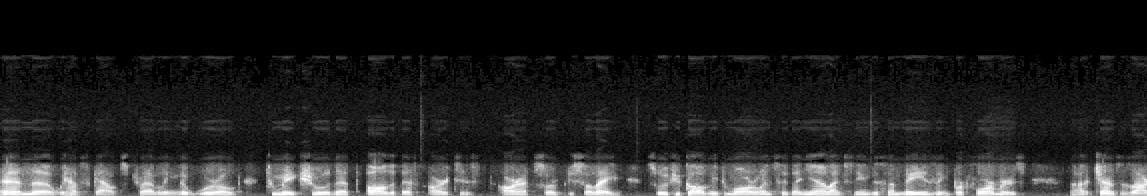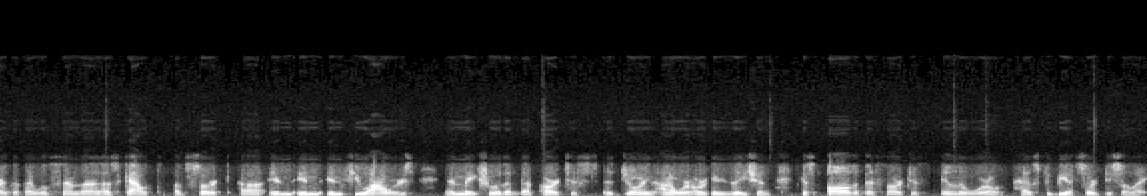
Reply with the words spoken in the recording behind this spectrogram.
and uh, we have scouts traveling the world to make sure that all the best artists are at Cirque du Soleil. So if you call me tomorrow and say, Daniel, I've seen this amazing performers, uh, chances are that I will send a, a scout of Cirque uh, in, in, in few hours and make sure that that artist uh, join our organization because all the best artists in the world has to be at Cirque du Soleil.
